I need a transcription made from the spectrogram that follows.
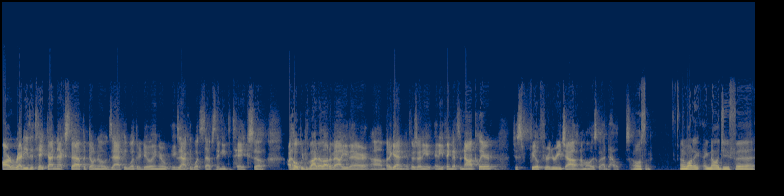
are ready to take that next step but don't know exactly what they're doing or exactly what steps they need to take. So i hope we provide a lot of value there. Um, but again if there's any anything that's not clear just feel free to reach out and i'm always glad to help so. awesome. And i want to acknowledge you for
